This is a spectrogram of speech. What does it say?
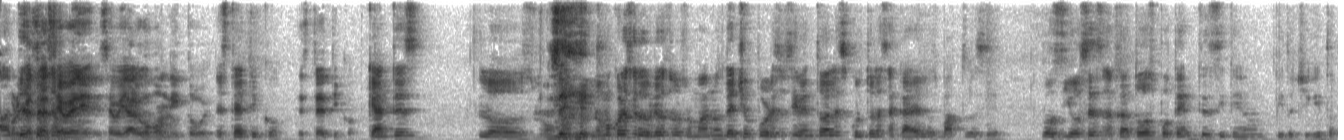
Antes Porque o sea, se, ve- se veía algo bonito, güey. Estético. Estético. Que antes los romanos, Sí. no me acuerdo si los griegos o los romanos, de hecho por eso si ven todas las esculturas acá de los vatos así, los dioses acá todos potentes y tienen un pito chiquito,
